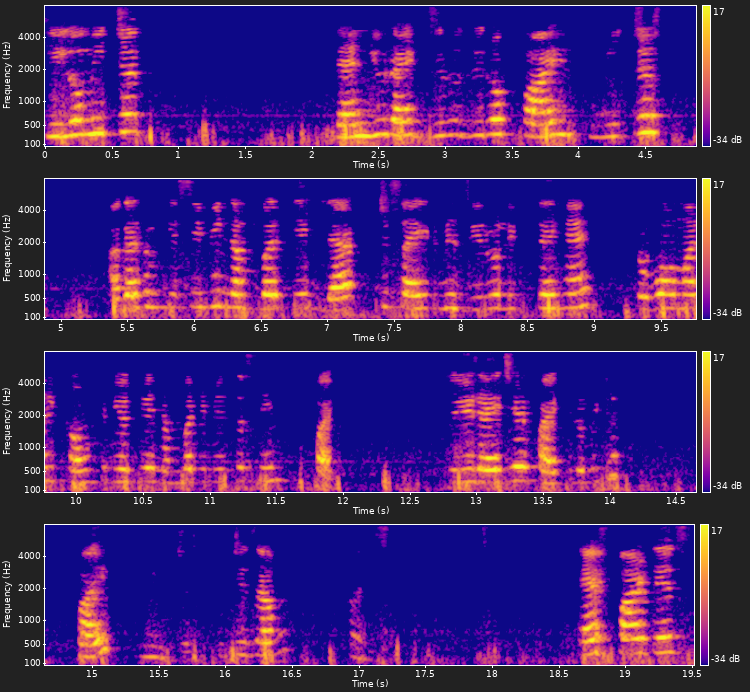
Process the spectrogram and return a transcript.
kilometer. Then you write 005 meters. अगर हम किसी भी नंबर के लेफ़्ट साइड में ज़ीरो लिखते हैं तो वो हमारी काउंट नहीं होती है number remain the same five so you write here five kilometre five meters. It is our answer. F part is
